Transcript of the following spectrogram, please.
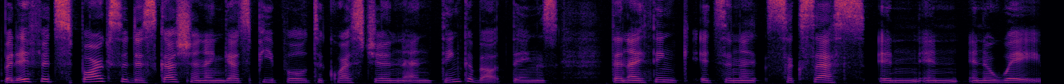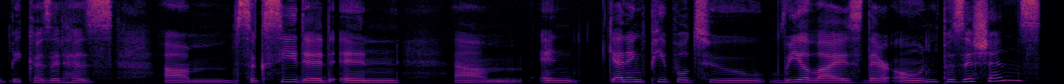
But if it sparks a discussion and gets people to question and think about things, then I think it's a success in, in, in a way because it has um, succeeded in um, in getting people to realize their own positions,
